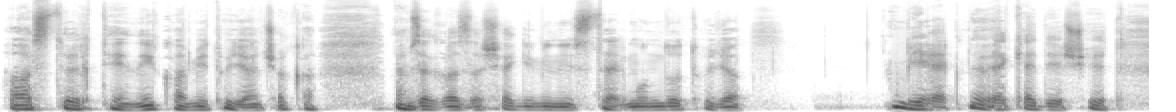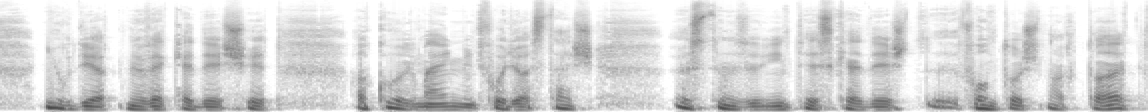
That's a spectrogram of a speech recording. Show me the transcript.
ha az történik, amit ugyancsak a nemzetgazdasági miniszter mondott, hogy a bérek növekedését, nyugdíjak növekedését a kormány, mint fogyasztás ösztönző intézkedést fontosnak tart.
